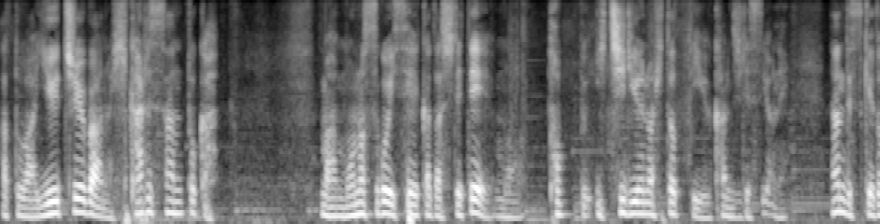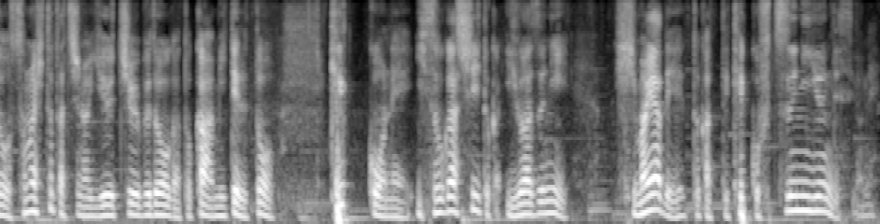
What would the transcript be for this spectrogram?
あとは YouTuber のヒカルさんとかまあものすごい成果出しててもうトップ一流の人っていう感じですよね。なんですけどその人たちの YouTube 動画とか見てると結構ね忙しいとか言わずに暇やでとかって結構普通に言うんですよね。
